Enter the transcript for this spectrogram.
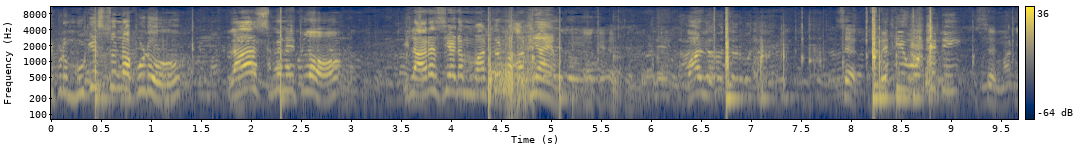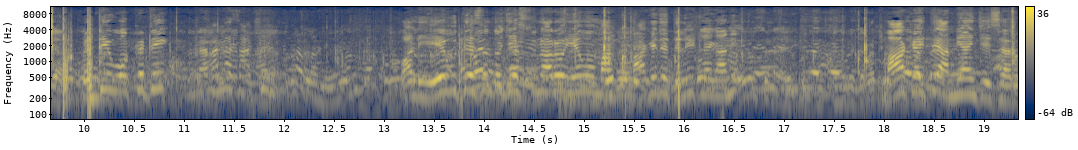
ఇప్పుడు ముగిస్తున్నప్పుడు లాస్ట్ మినిట్లో ఇలా అరెస్ట్ చేయడం మాత్రం అన్యాయం. వాళ్ళు ప్రతి ఒక్కటి ప్రతి ఒక్కటి వాళ్ళు ఏ ఉద్దేశంతో చేస్తున్నారో ఏమో మాకు మాకైతే తెలియట్లే కానీ మాకైతే అన్యాయం చేశారు.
